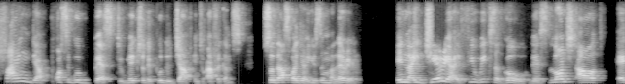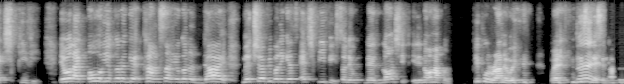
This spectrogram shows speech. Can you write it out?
trying their possible best to make sure they put the jab into Africans. So that's why they are using malaria. In Nigeria, a few weeks ago, they launched out HPV. They were like, oh, you're going to get cancer, you're going to die. Make sure everybody gets HPV. So they, they launched it. It did not happen. People ran away when these days in Africa.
